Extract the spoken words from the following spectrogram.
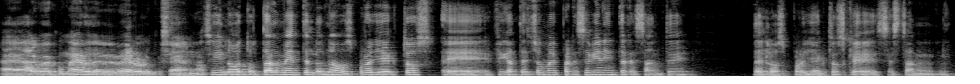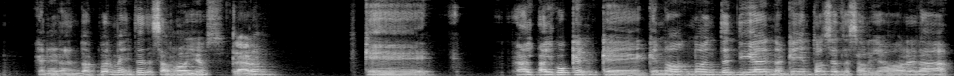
eh, algo de comer o de beber o lo que sea, ¿no? Sí, no, totalmente. Los nuevos proyectos, eh, fíjate, eso me parece bien interesante de los proyectos que se están generando actualmente, desarrollos. Claro. Que algo que, que, que no, no entendía en aquel entonces el desarrollador era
